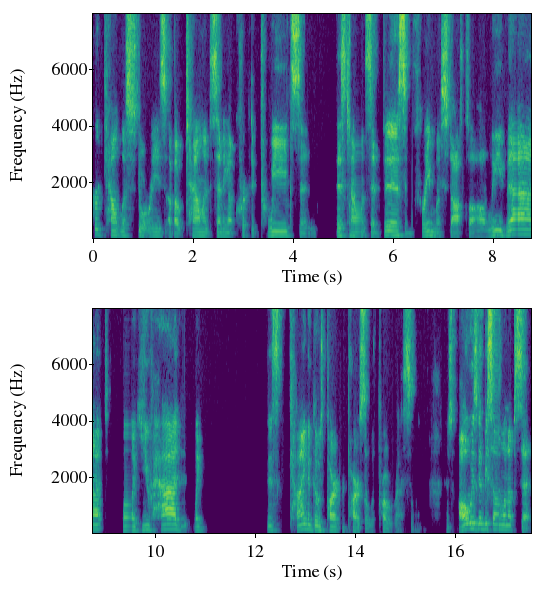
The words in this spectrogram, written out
heard countless stories about talent sending out cryptic tweets and this talent said this and free Mustafa Ali that like you've had like this kind of goes part and parcel with pro wrestling there's always going to be someone upset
